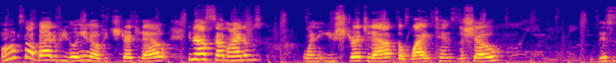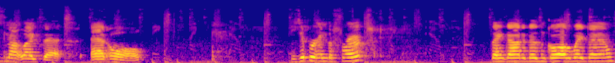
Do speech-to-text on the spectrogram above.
well, it's not bad if you, you know, if you stretch it out. You know how some items, when you stretch it out, the white tends to show? This is not like that at all. Zipper in the front. Thank God it doesn't go all the way down.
